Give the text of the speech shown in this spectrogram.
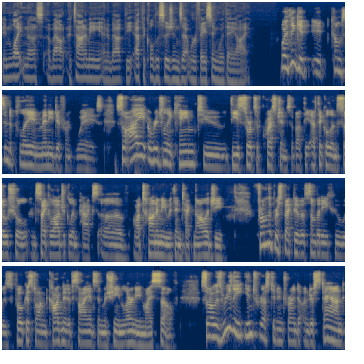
enlighten us about autonomy and about the ethical decisions that we're facing with AI? Well, I think it, it comes into play in many different ways. So, I originally came to these sorts of questions about the ethical and social and psychological impacts of autonomy within technology from the perspective of somebody who was focused on cognitive science and machine learning myself. So I was really interested in trying to understand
